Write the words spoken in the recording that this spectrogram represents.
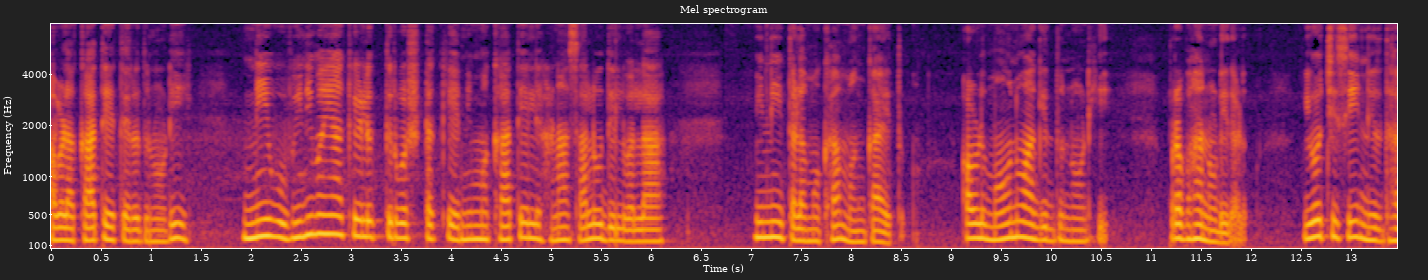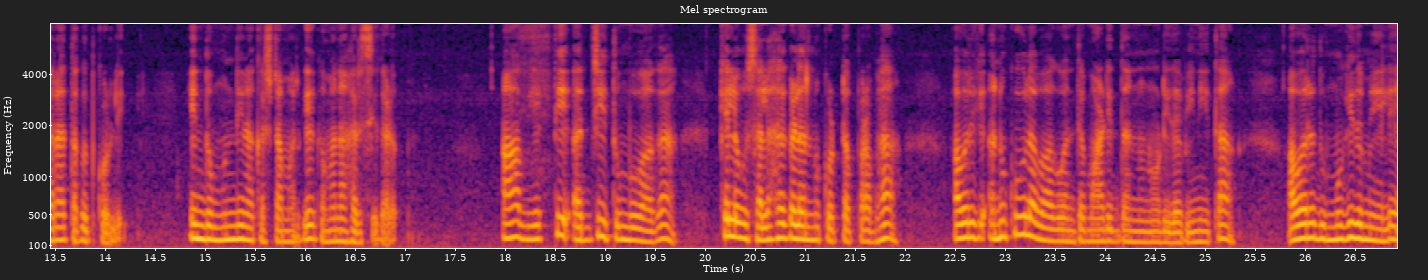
ಅವಳ ಖಾತೆ ತೆರೆದು ನೋಡಿ, ನೀವು ವಿನಿಮಯ ಕೇಳುತ್ತಿರುವಷ್ಟಕ್ಕೆ ನಿಮ್ಮ ಖಾತೆಯಲ್ಲಿ ಹಣ ಸಾಲುವುದಿಲ್ವಲ್ಲ? ವಿನೀತಳ ಮುಖ ಮಂಕಾಯಿತು. ಅವಳು ಮೌನವಾಗಿದ್ದು ನೋಡಿ ಪ್ರಭಾ ನೋಡಿದಳು. ಯೋಚಿಸಿ ನಿರ್ಧಾರ ತೆಗೆದುಕೊಳ್ಳಿ ಎಂದು ಮುಂದಿನ ಕಸ್ಟಮರ್ಗೆ ಗಮನ ಹರಿಸಿದಳು. ಆ ವ್ಯಕ್ತಿ ಅರ್ಜಿ ತುಂಬುವಾಗ ಕೆಲವು ಸಲಹೆಗಳನ್ನು ಕೊಟ್ಟ ಪ್ರಭಾ ಅವರಿಗೆ ಅನುಕೂಲವಾಗುವಂತೆ ಮಾಡಿದ್ದನ್ನು ನೋಡಿದ ವಿನೀತಾ ಅವರದು ಮುಗಿದ ಮೇಲೆ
